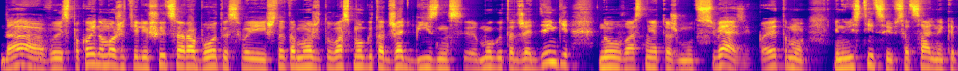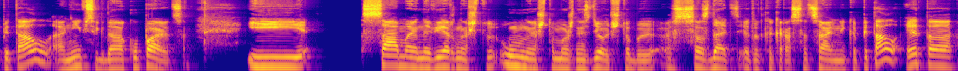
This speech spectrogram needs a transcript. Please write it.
Да, вы спокойно можете лишиться работы своей, что-то может, у вас могут отжать бизнес, э, могут отжать деньги, но у вас не отожмут связи. Поэтому инвестиции в социальный капитал, они всегда окупаются. И самое, наверное, что, умное, что можно сделать, чтобы создать этот как раз социальный капитал, это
